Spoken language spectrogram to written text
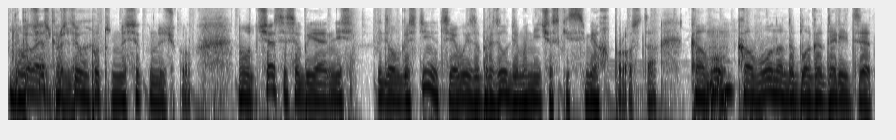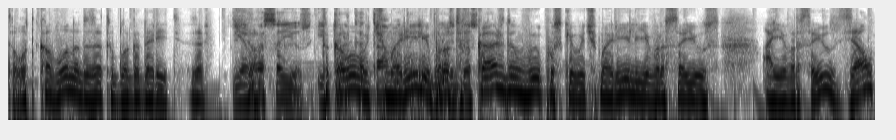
ну, вот сейчас, прости. Умпуту, на секундочку. Ну, вот сейчас, если бы я не сидел в гостинице, я бы изобразил демонический смех просто. Кого, Мгм. кого надо благодарить за это? Вот кого надо за это благодарить? За. Евросоюз. И То кого только вы чморили, просто в доступ. каждом выпуске вы чморили Евросоюз. А Евросоюз взял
